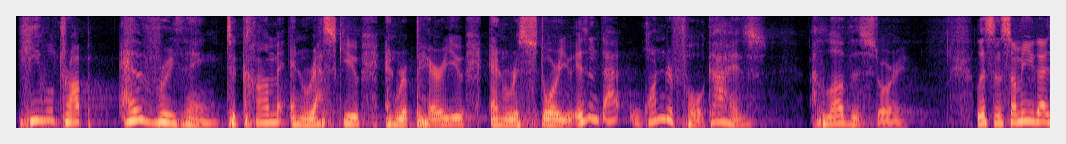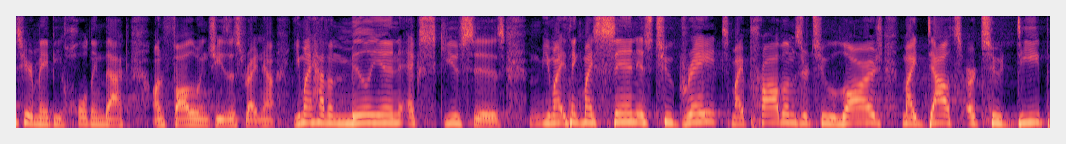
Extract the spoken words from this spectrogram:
He will drop everything to come and rescue and repair you and restore you. Isn't that wonderful, guys? I love this story. Listen, some of you guys here may be holding back on following Jesus right now. You might have a million excuses. You might think my sin is too great, my problems are too large, my doubts are too deep,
